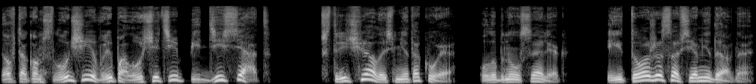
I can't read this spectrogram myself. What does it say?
то в таком случае вы получите пятьдесят». «Встречалось мне такое», — улыбнулся Олег. «И тоже совсем недавно».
